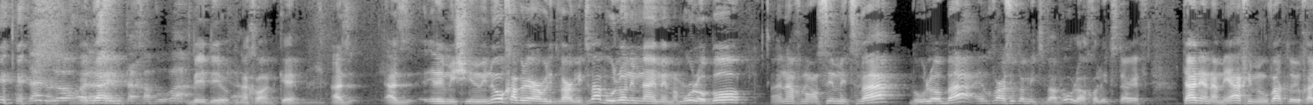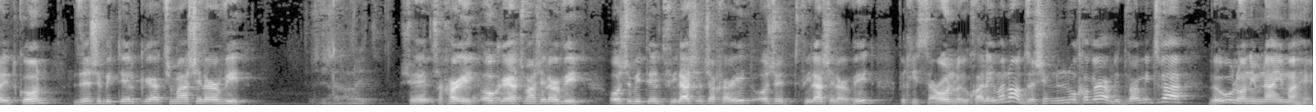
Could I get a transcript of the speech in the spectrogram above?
עדיין הוא לא יכול עדיין. להשלים את החבורה. בדיוק, נכון, כן. אז, אז אלה מינו חבריו לדבר מצווה והוא לא נמנה עמהם. אמרו לו בוא, אנחנו עושים מצווה, והוא לא בא, הם כבר עשו את המצווה והוא לא יכול להצטרף. תניא נמי אחי מעוות לא יוכל לתקון, זה שביטל קריאת שמע של ערבית. של שחרית, או קריאת שמע של ערבית, או שביטל תפילה של שחרית, או שתפילה של ערבית, וחיסרון לא יוכל להימנות, זה שנמנו חבריו לדבר מצווה, והוא לא נמנה עמהם.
